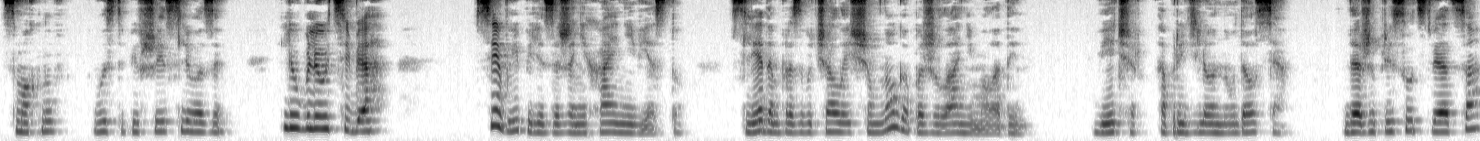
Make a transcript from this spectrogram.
смахнув выступившие слезы. «Люблю тебя!» Все выпили за жениха и невесту. Следом прозвучало еще много пожеланий молодым. Вечер определенно удался. Даже присутствие отца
